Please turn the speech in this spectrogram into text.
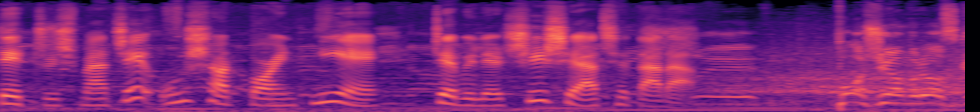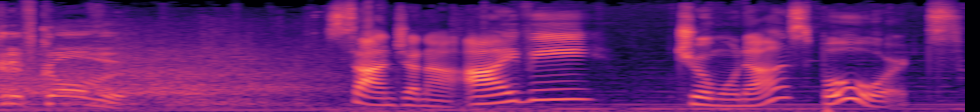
তেত্রিশ ম্যাচে উনষাট পয়েন্ট নিয়ে টেবিলের শীর্ষে আছে তারা। Poziom rozgrywkowy. Sanjana Ivy, Jomuna Sports.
